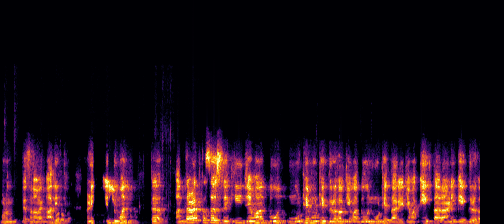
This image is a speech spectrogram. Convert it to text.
म्हणून त्याचं नाव आहे आदित्य. आणि एल वन तर अंतराळात कसं असतं की जेव्हा दोन मोठे मोठे ग्रह किंवा दोन मोठे तारे किंवा एक तारा आणि एक ग्रह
